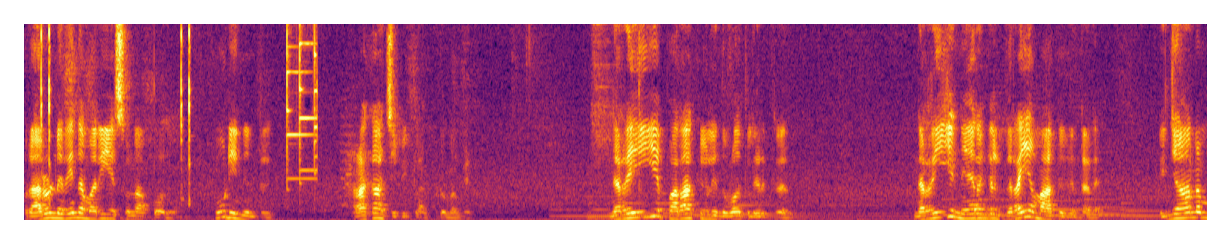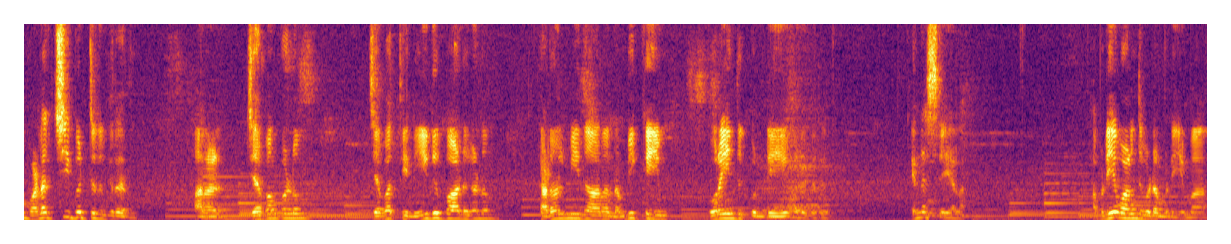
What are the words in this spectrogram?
ஒரு அருள் நிறைந்த மரியை சொன்னா போதும். கூடி நின்று அழகா ஜிபிக்கலாம் குடும்பங்கள். நிறைய பராக்குகள் இந்த உலகத்தில் இருக்கிறது. நிறைய நேரங்கள் விரயமாக்குகின்றன. விஞ்ஞானம் வளர்ச்சி பெற்றிருக்கிறது. ஆனால் ஜெபங்களும் ஜெபத்தின் ஈடுபாடுகளும் கடவுள் மீதான நம்பிக்கையும் குறைந்து கொண்டே வருகிறது. என்ன செய்யலாம்? அப்படியே வாழ்ந்து விட முடியுமா?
